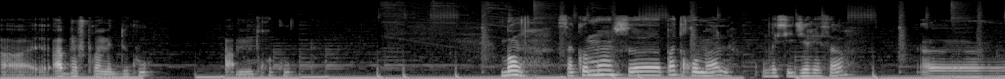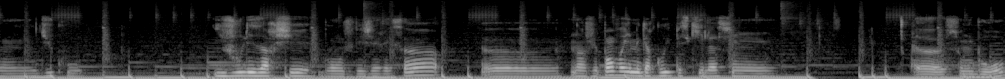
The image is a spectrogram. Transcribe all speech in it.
Ah, ah bon, je pourrais mettre deux coups. Ah, même trois coups. Bon, ça commence euh, pas trop mal. On va essayer de gérer ça. Euh, du coup, il joue les archers. Bon, je vais gérer ça. Euh, non, je vais pas envoyer mes gargouilles parce qu'il a son euh, son bourreau.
